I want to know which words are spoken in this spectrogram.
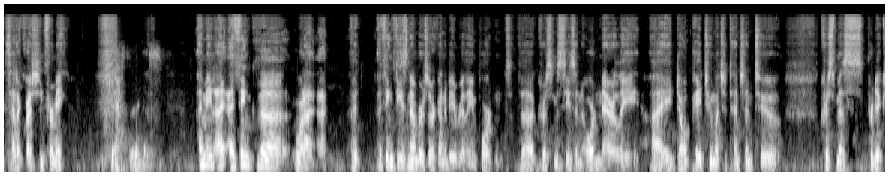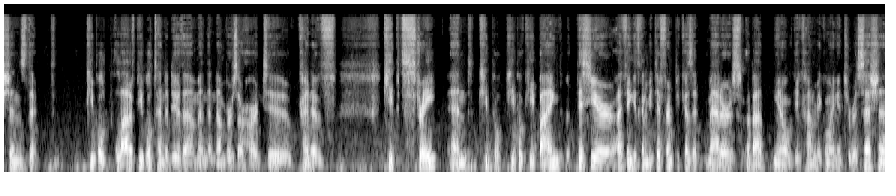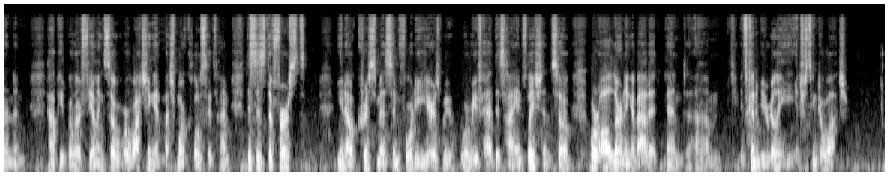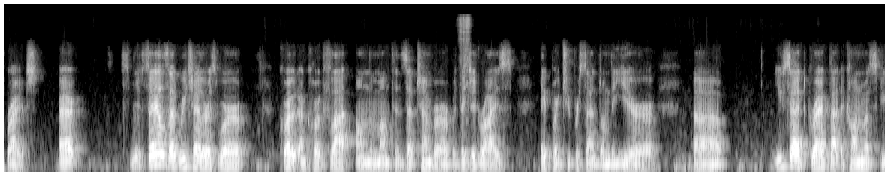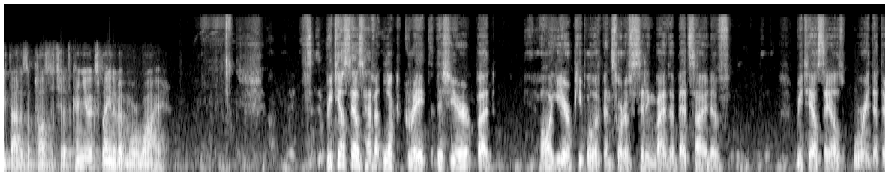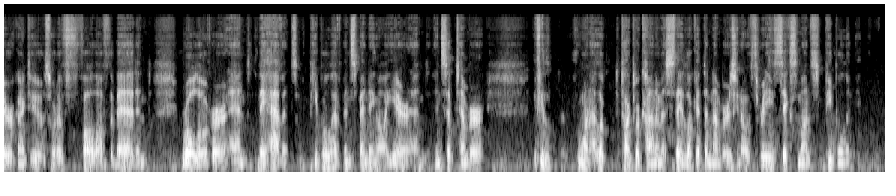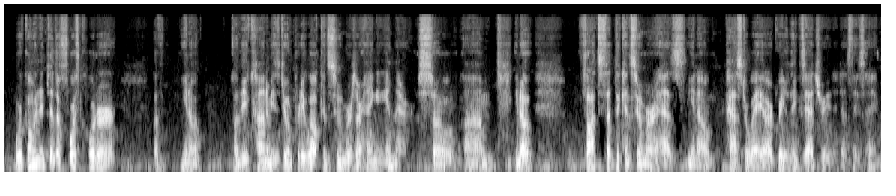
Is that a question for me? Yes, it is. I mean, I, I think the what I, I think these numbers are going to be really important. The Christmas season. Ordinarily, I don't pay too much attention to Christmas predictions. That people, a lot of people tend to do them, and the numbers are hard to kind of keep straight and people people keep buying this year i think it's going to be different because it matters about you know the economy going into recession and how people are feeling so we're watching it much more closely time this is the first you know christmas in 40 years we, where we've had this high inflation so we're all learning about it and um, it's going to be really interesting to watch right uh, sales at retailers were quote unquote flat on the month in September, but they did rise 8.2% on the year. Uh, you said, Greg, that economists view that as a positive. Can you explain a bit more why? Retail sales haven't looked great this year, but all year people have been sort of sitting by the bedside of retail sales worried that they're going to sort of fall off the bed and roll over, and they haven't. People have been spending all year, and in September, if you when I look talk to economists, they look at the numbers. You know, three six months. People, we're going into the fourth quarter of you know of the economy is doing pretty well. Consumers are hanging in there. So um, you know thoughts that the consumer has, you know, passed away are greatly exaggerated, as they say.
